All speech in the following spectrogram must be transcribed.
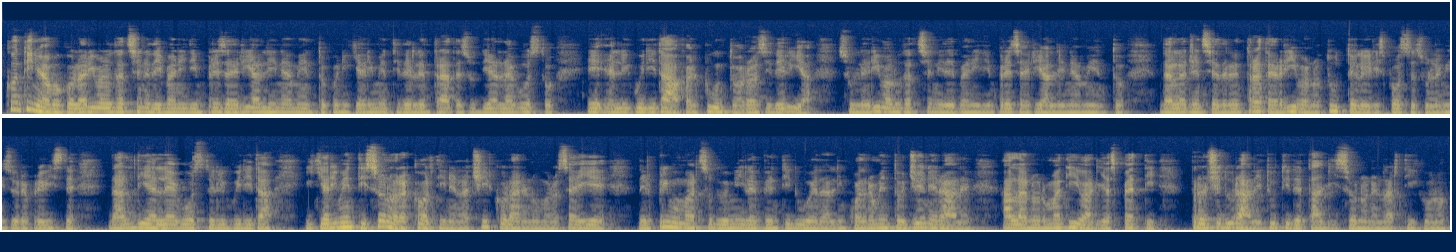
Continuiamo con la rivalutazione dei beni di impresa e riallineamento con i chiarimenti delle entrate su DL agosto e liquidità. Fa il punto Rosi Delia sulle rivalutazioni dei beni di impresa e riallineamento. Dall'Agenzia delle Entrate arrivano tutte le risposte sulle misure previste dal DL agosto e liquidità. I chiarimenti sono raccolti nella circolare numero 6E del 1 marzo 2022 dall'inquadramento generale alla normativa agli aspetti procedurali, tutti i dettagli sono nell'articolo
